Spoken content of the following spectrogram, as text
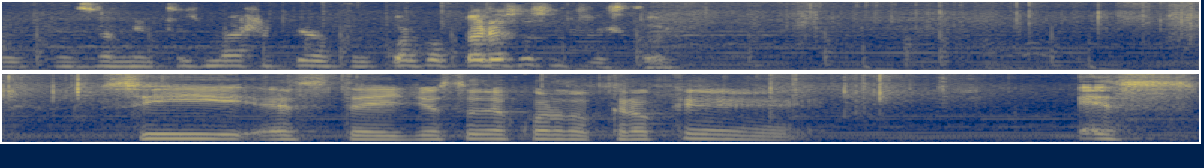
El pensamiento es más rápido que el cuerpo, pero eso es otra historia. Sí, este, yo estoy de acuerdo. Creo que es.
